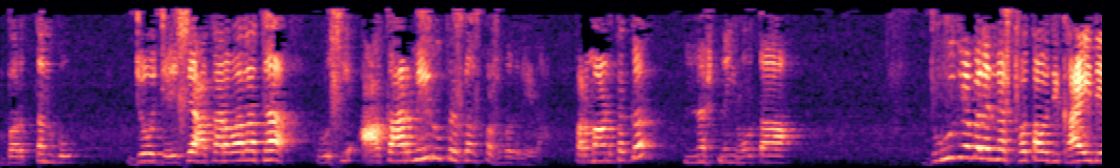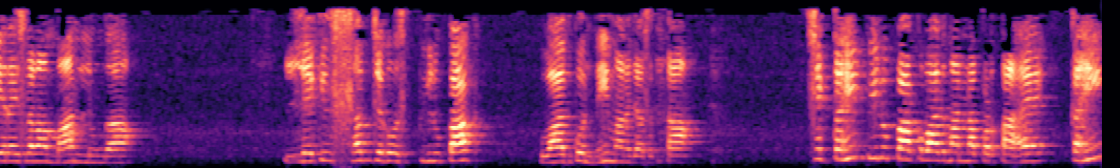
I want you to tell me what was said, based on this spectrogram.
बर्तन को। जो जैसे आकार वाला था, उसी आकार में ही रूप स्पर्श बदलेगा। परमाणु तक नष्ट नहीं होता। दूध में भले नष्ट होता हुआ दिखाई दे रहा है, इसलिए मैं मान लूँगा। लेकिन सब जगह उस पीलुपाक वाद को नहीं माना जा सकता। से कहीं पीलुपाकवाद मानना पड़ता है, कहीं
